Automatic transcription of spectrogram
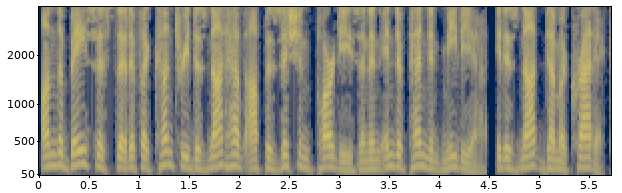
On the basis that if a country does not have opposition parties and an independent media, it is not democratic.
